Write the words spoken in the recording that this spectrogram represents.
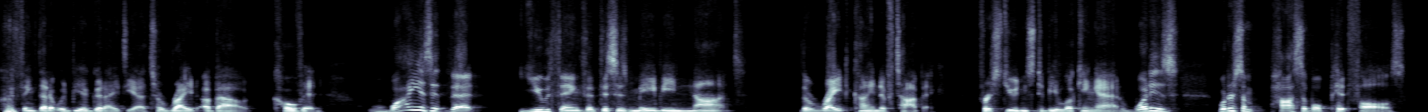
who think that it would be a good idea to write about COVID. Why is it that you think that this is maybe not the right kind of topic for students to be looking at? What is what are some possible pitfalls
